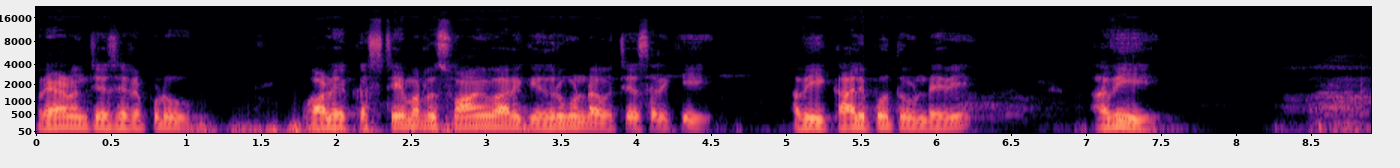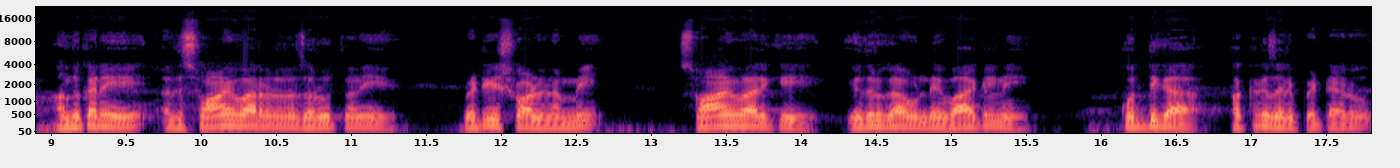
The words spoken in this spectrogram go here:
ప్రయాణం చేసేటప్పుడు వాళ్ళ యొక్క స్టీమర్లు స్వామివారికి ఎదురుగుండా వచ్చేసరికి అవి కాలిపోతూ ఉండేవి. అవి అందుకని అది స్వామివారిలో జరుగుతుందని బ్రిటిష్ వాళ్ళు నమ్మి స్వామివారికి ఎదురుగా ఉండే వాకిల్ని కొద్దిగా పక్కకు జరిపెట్టారు.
